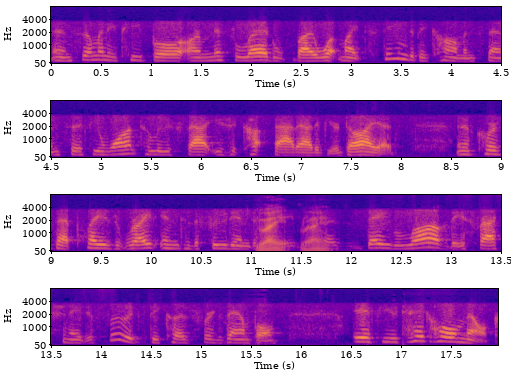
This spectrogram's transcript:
And so many people are misled by what might seem to be common sense. That if you want to lose fat, you should cut fat out of your diet. And of course, that plays right into the food industry right, because right. they love these fractionated foods because, for example, if you take whole milk,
